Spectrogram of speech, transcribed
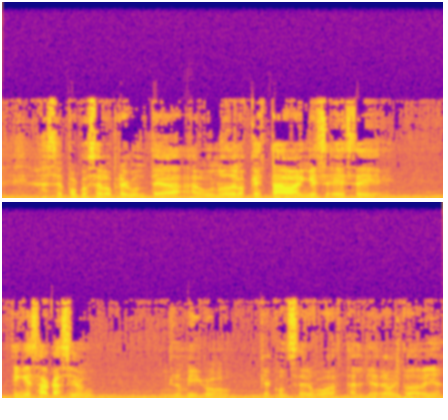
Hace poco se lo pregunté a, a uno de los que estaba en ese en esa ocasión, un amigo que conservo hasta el día de hoy todavía.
